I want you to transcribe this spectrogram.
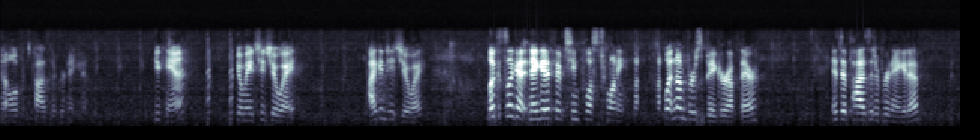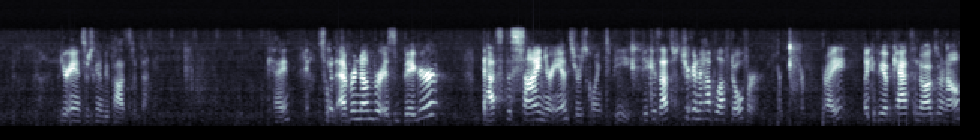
know if it's positive or negative? You can't? You want me to teach you a way? I can teach you a way. Look, let's look at negative 15 plus 20. What number is bigger up there? Is it positive or negative? Your answer is going to be positive then. Okay? So whatever number is bigger, that's the sign your answer is going to be because that's what you're going to have left over. Right? Like if you have cats and dogs right now,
